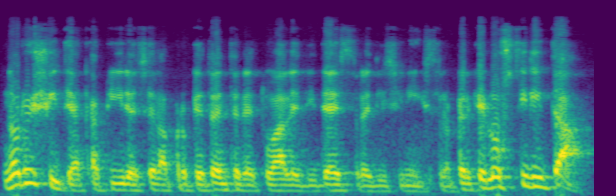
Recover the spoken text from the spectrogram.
non riuscite a capire se la proprietà intellettuale è di destra e di sinistra, perché l'ostilità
